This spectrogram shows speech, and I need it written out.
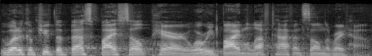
we want to compute the best buy-sell pair where we buy in the left half and sell in the right half.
